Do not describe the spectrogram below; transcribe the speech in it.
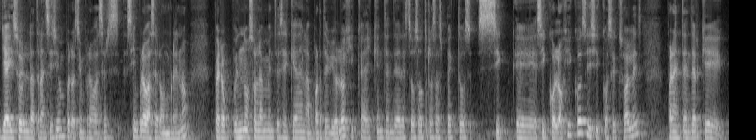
ya hizo la transición, pero siempre va a ser, siempre va a ser hombre, ¿no? Pero pues no solamente se queda en la parte biológica, hay que entender estos otros aspectos eh, psicológicos y psicosexuales para entender que,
